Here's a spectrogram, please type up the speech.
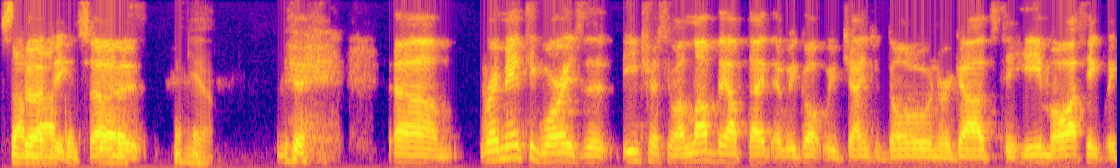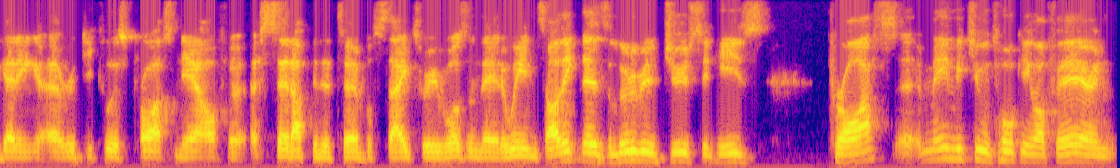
Some Perfect. markets, so yeah, yeah. Um, Romantic Warriors, the interesting. I love the update that we got with James McDonald in regards to him. I think we're getting a ridiculous price now for a setup in the Turnbull Stakes where he wasn't there to win. So I think there's a little bit of juice in his price. Uh, me and Mitchy were talking off air, and the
